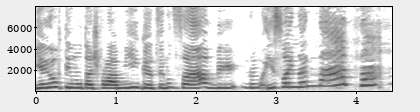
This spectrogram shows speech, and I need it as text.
E aí eu tenho vontade de falar, amiga, você não sabe, não, isso aí não é nada.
